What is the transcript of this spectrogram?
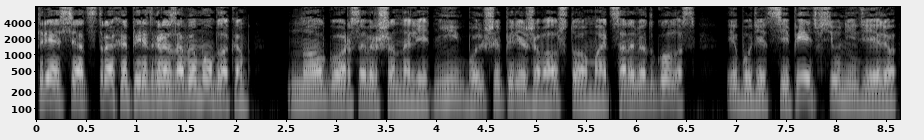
трясся от страха перед грозовым облаком, но Гор совершеннолетний больше переживал, что мать сорвет голос и будет сипеть всю неделю,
